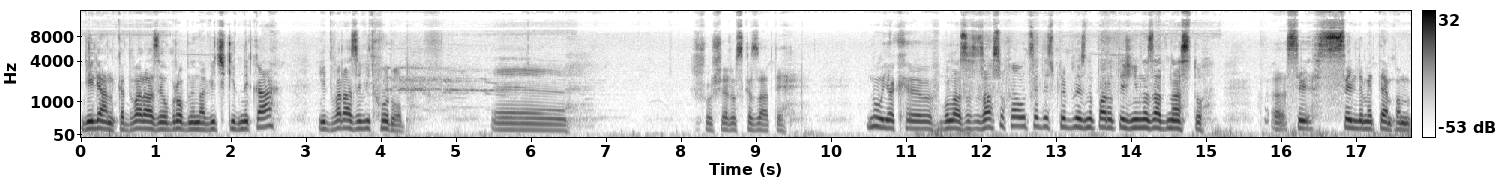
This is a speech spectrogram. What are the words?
ділянка два рази оброблена від шкідника і два рази від хвороб. Е, що ще розказати? Ну, як е, була засуха, оце десь приблизно пару тижнів назад нас то сильними темпами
